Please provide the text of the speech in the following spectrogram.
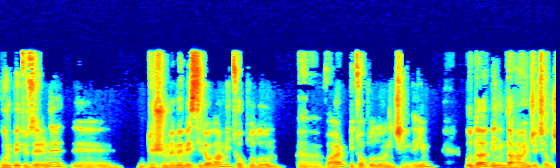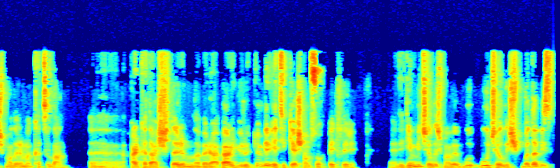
gurbet üzerine düşünmeme vesile olan bir topluluğum var. Bir topluluğun içindeyim. Bu da benim daha önce çalışmalarıma katılan arkadaşlarımla beraber yürüttüğüm bir etik yaşam sohbetleri e, dediğim bir çalışma ve bu, bu çalışmada biz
